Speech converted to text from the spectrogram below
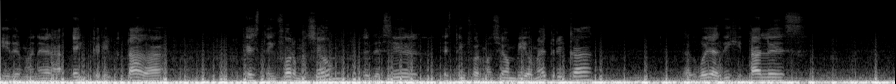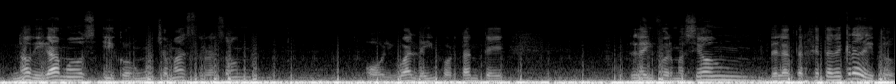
y de manera encriptada esta información? Es decir, esta información biométrica, las huellas digitales, no digamos y con mucha razón o igual de importante, la información de la tarjeta de crédito.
